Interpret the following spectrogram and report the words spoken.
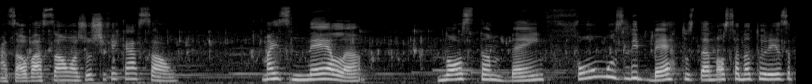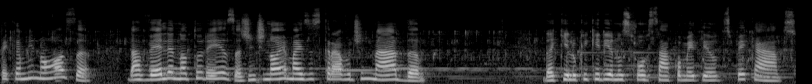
a salvação, a justificação. Mas nela nós também fomos libertos da nossa natureza pecaminosa da velha natureza. A gente não é mais escravo de nada daquilo que queria nos forçar a cometer outros pecados.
